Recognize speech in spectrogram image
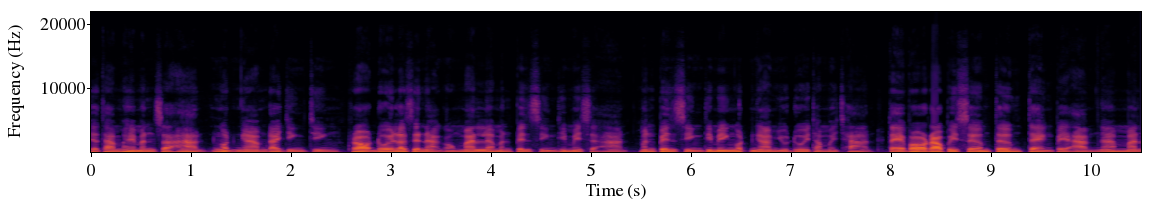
จะทำให้มันสะอาดงดงามได้จริง ๆ เพราะโดยลักษณะของมันแล้วมันเป็นสิ่งที่ไม่สะอาด มันเป็นสิ่งที่ไม่งดงามอยู่โดยธรรมชาติ แต่เพราะเราไปเสริมเติมแต่งไปอาบน้ำมัน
